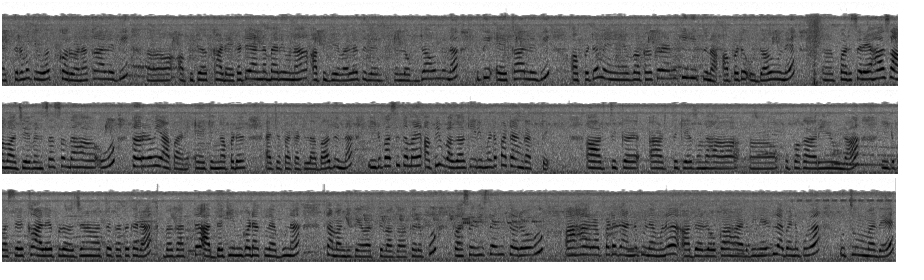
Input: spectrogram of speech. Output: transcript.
ඇත්තටම කිව්වොත් කොරෝනා කාලෙදී අපිට කඩේකට යන්න බැරි වුණා. අපි ගෙවල් ඇතුලේ ලොක්ඩවුන් වුණා. ඉතින් ඒ කාලෙදී අපිට මේ වගා කරන්න හිතුණා. අපට උදව් වුණේ පරිසරය හා සමාජයේ වෙනසක් සඳහා වූ තරුණ ව්‍යාපාරය. ඒකෙන් අපට ඇට පැකට් ලබා දුන්නා. ඊට පස්සේ තමයි අපි වගා කිරීමට පටන් ගත්තේ. ආර්ථිකය ආර්ථිකය සඳහා උපකාරී වුණා. ඊට පස්සේ කාලය ප්‍රයෝජනවත් ගත කරා. ගත්ත අත්දැකීම් ගොඩක් ලැබුණා. තමන්ගේ ගෙවත්තේ වගා කරපු වසවිසෙන් තොර වූ ආහාර අපට ගන්න පුළුවන් වුණා. අද ලෝක ආහාර දිනයට ලැබෙන්න පුළුවන් උතුම්ම දේ.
